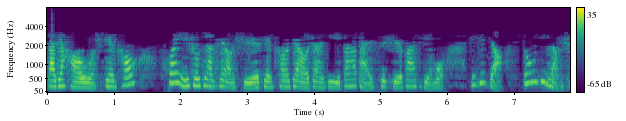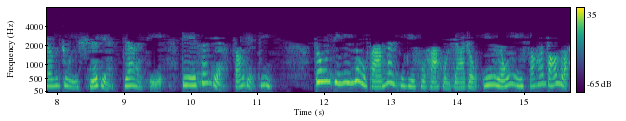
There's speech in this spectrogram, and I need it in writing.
大家好，我是健康，欢迎收听二十四小时健康加油站第八百四十八期节目。今天讲冬季养生注意十点第二集，第三点防点病。冬季易诱发慢性病复发或加重，因容易防寒保暖，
